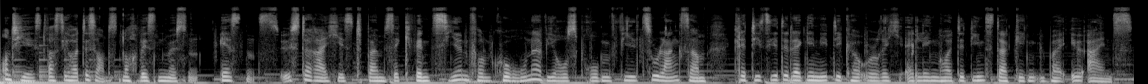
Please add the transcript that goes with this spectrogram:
Und hier ist, was Sie heute sonst noch wissen müssen. Erstens, Österreich ist beim Sequenzieren von Coronavirus-Proben viel zu langsam, kritisierte der Genetiker Ulrich Elling heute Dienstag gegenüber Ö1.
